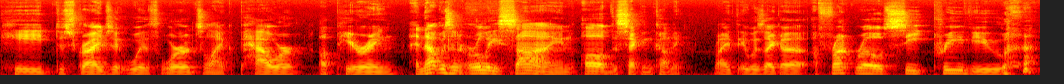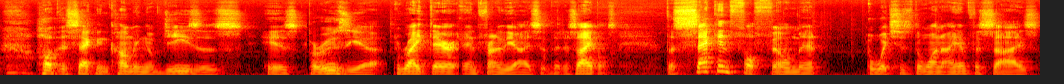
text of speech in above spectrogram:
He describes it with words like power appearing, and that was an early sign of the second coming right? It was like a, a, front row seat preview of the second coming of Jesus, his parousia, right there in front of the eyes of the disciples. The second fulfillment, which is the one I emphasize,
